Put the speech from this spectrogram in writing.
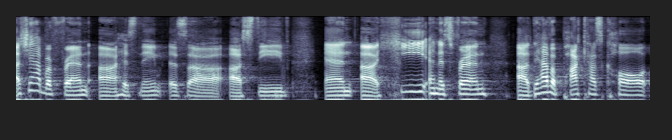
I actually have a friend. Uh, his name is uh, uh, Steve, and he and his friend they have a podcast called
